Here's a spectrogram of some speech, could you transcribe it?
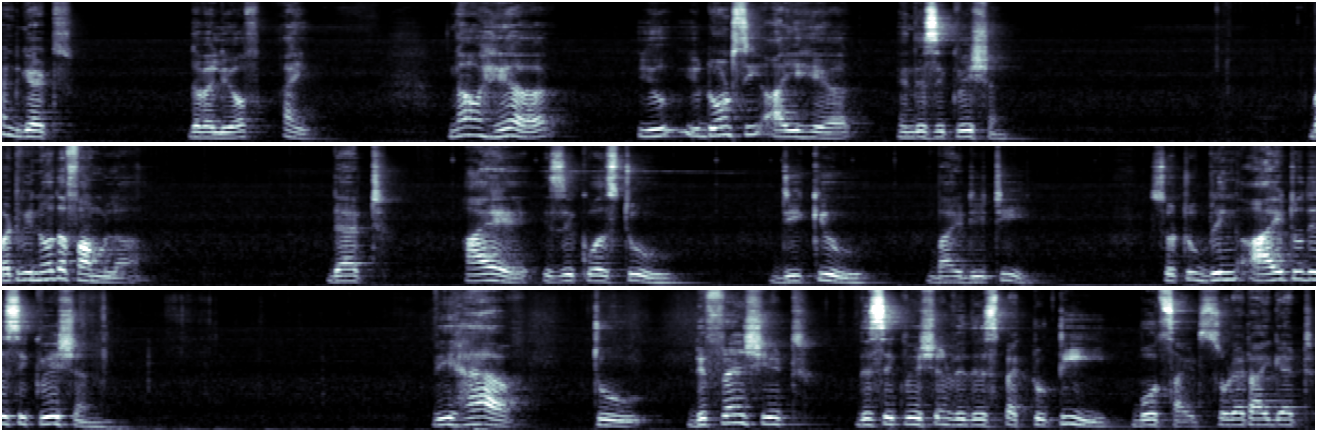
and get the value of i. Now here you, you don't see i here in this equation. But we know the formula that i is equals to dq by dt. So to bring i to this equation, we have to differentiate this equation with respect to t both sides so that I get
